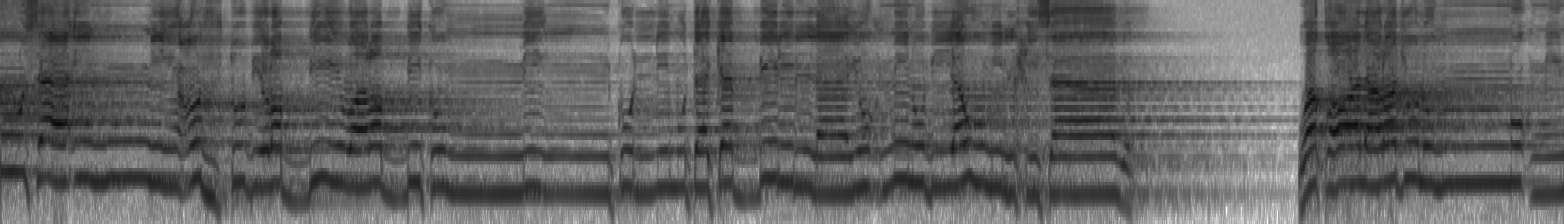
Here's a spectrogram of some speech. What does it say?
موسى إني عذت بربي وربكم من كل متكبر لا يؤمن بيوم الحساب. وقال رجل مؤمن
